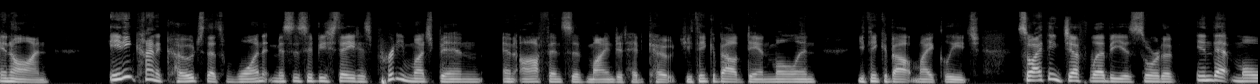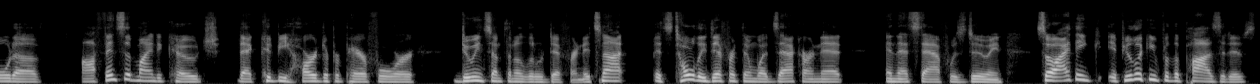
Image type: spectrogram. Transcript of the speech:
and on, any kind of coach that's won at Mississippi State has pretty much been an offensive minded head coach. You think about Dan Mullen, you think about Mike Leach. So I think Jeff Lebby is sort of in that mold of offensive minded coach that could be hard to prepare for doing something a little different. It's not, it's totally different than what Zach Arnett and that staff was doing. So I think if you're looking for the positives,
